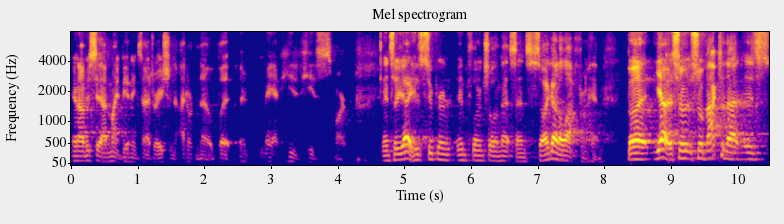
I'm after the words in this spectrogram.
and obviously, that might be an exaggeration. I don't know, but uh, man, he he's smart. And so yeah, he's super influential in that sense. So I got a lot from him. But yeah, so so back to that is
